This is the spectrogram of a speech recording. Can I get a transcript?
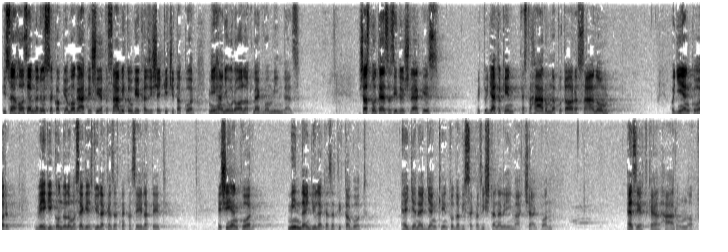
Hiszen ha az ember összekapja magát és ért a számítógéphez is egy kicsit, akkor néhány óra alatt megvan mindez. És azt mondta ez az idős lelkész, hogy tudjátok, én ezt a három napot arra szánom, hogy ilyenkor végig gondolom az egész gyülekezetnek az életét. És ilyenkor minden gyülekezeti tagot egyen-egyenként oda viszek az Isten elé imádságban. Ezért kell három nap,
